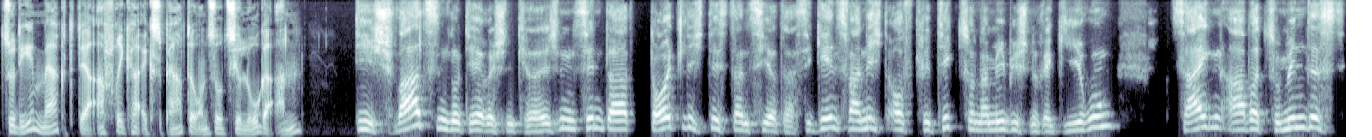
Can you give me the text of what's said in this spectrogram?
Zudem merkt der Afrika-Experte und Soziologe an, die schwarzen lutherischen Kirchen sind da deutlich distanzierter. Sie gehen zwar nicht auf Kritik zur namibischen Regierung, zeigen aber zumindest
